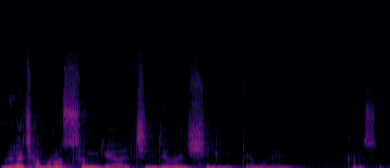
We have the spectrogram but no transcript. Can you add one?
우리가 참으로 섬겨야 할 진정한 신이기 때문에 그렇습니다.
